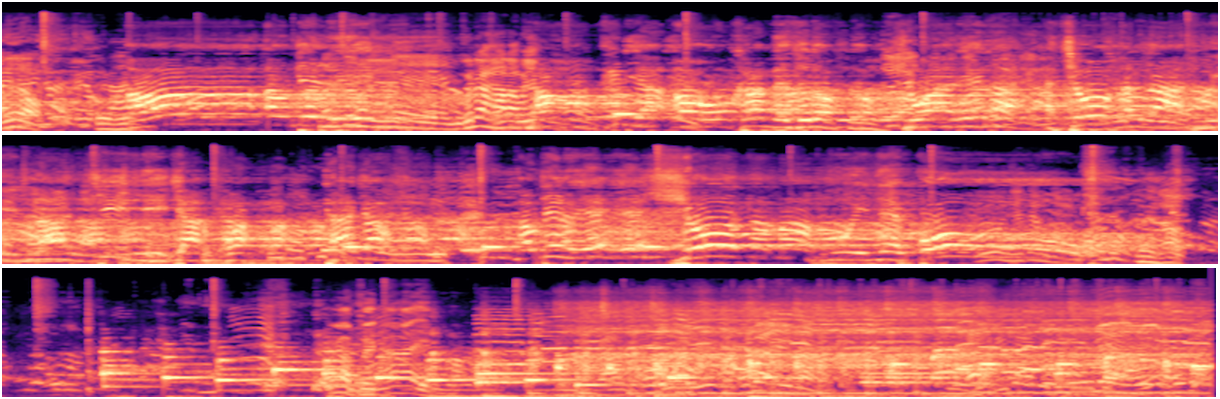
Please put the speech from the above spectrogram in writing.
没有。啊， ဒုသာမင်းတော့အာအောင်တယ်လေခုနကတော့မရအောင်ကိရအောင်ခမယ်ဆိုတော့ရွာထဲကအချောအလှတွေလာကြည့်နေကြကွာဒါကြောင့်အောင်တယ်လေရောသမမွေနဲ့ပုံးအဲ့ဘယ်နာအေးဟိုပါလေဟိုပါ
